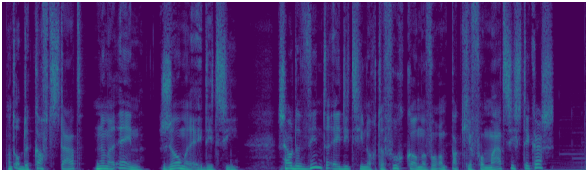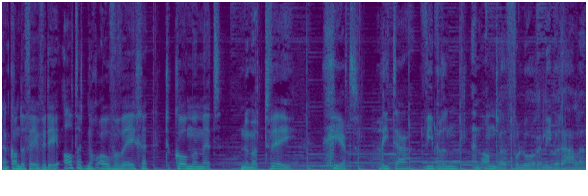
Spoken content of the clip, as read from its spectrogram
want op de kaft staat nummer 1, zomereditie. Zou de wintereditie nog te vroeg komen voor een pakje formatiestickers? Dan kan de VVD altijd nog overwegen te komen met nummer 2, Geert, Rita, Wiebren en andere verloren liberalen.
